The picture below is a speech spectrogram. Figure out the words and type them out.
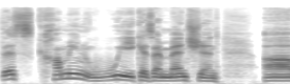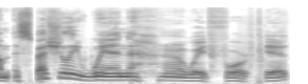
this coming week, as I mentioned, um, especially when, uh, wait for it,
